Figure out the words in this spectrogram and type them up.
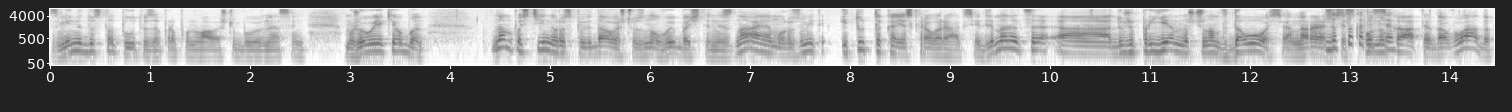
Зміни до статуту запропонували, щоб були внесені. Можливо, які обон. Нам постійно розповідали, що знову, вибачте, не знаємо, розумієте? І тут така яскрава реакція. Для мене це а, дуже приємно, що нам вдалося нарешті спонукати да, владу.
